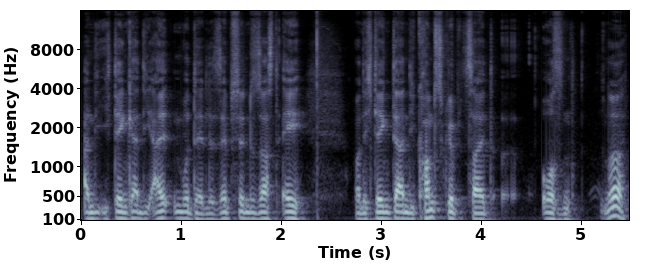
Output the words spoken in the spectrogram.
an die, ich denke an die alten Modelle, selbst wenn du sagst, ey, und ich denke da an die Conscript-Zeit, Osen, ne?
